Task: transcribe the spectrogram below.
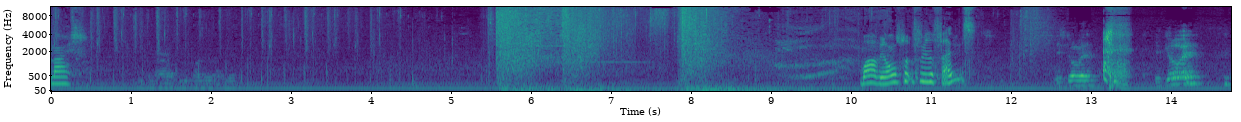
Nice. Wow, we almost went through the fence. He's going. He's going.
